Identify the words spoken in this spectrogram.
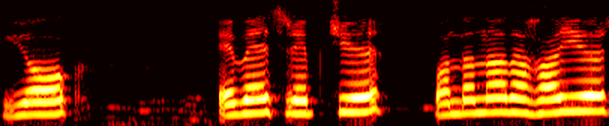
Yok. Evet rapçi. Bandana hayır.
